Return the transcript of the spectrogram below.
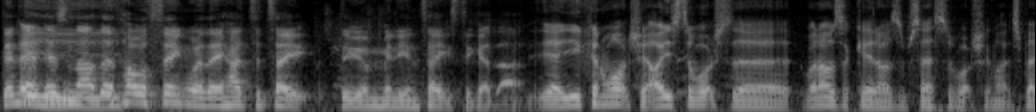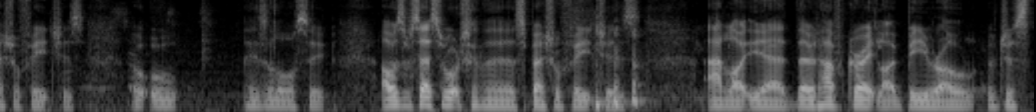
Didn't there, isn't that the whole thing where they had to take do a million takes to get that? Yeah, you can watch it. I used to watch the when I was a kid. I was obsessed with watching like special features. Oh, oh here's a lawsuit. I was obsessed with watching the special features, and like yeah, they would have great like B-roll of just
